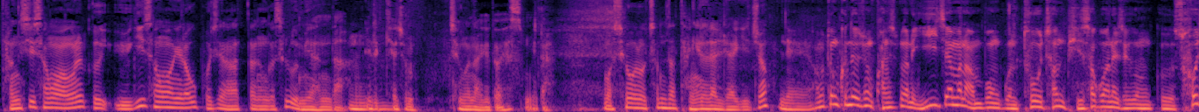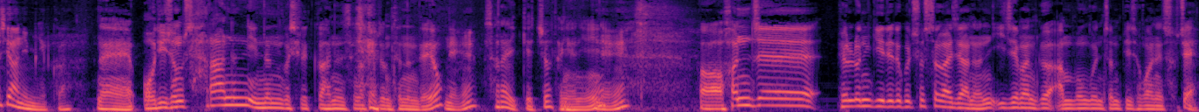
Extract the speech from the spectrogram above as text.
당시 상황을 그 위기 상황이라고 보지 않았다는 것을 의미한다. 음. 이렇게 좀 증언하기도 했습니다. 뭐 세월호 참사 당일날 이야기죠. 네. 아무튼 근데 좀 관심 가는 이재만 안봉근 두전 비서관의 지금 그 소재 아닙니까? 네, 어디 좀 살아는 있는 것일까 하는 생각도 좀 드는데요. 네. 살아 있겠죠, 당연히. 네. 어, 헌재 변론 기일에도 그 출석하지 않은 이재만 그 안봉근 전 비서관의 소재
